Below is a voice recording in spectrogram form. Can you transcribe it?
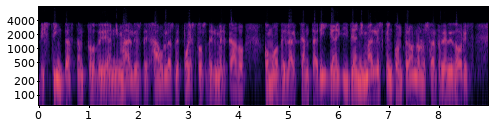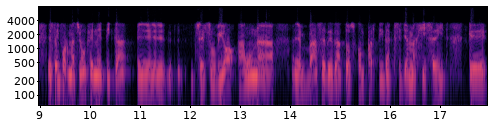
distintas, tanto de animales, de jaulas, de puestos del mercado, como de la alcantarilla y de animales que encontraron a los alrededores. Esta información genética eh, se subió a una eh, base de datos compartida que se llama GISAID, que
